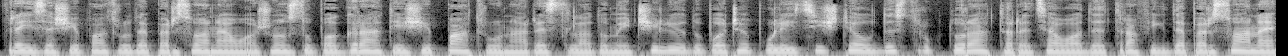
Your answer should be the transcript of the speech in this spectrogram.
34 de persoane au ajuns după gratii și 4 în arest la domiciliu după ce polițiștii au destructurat rețeaua de trafic de persoane.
